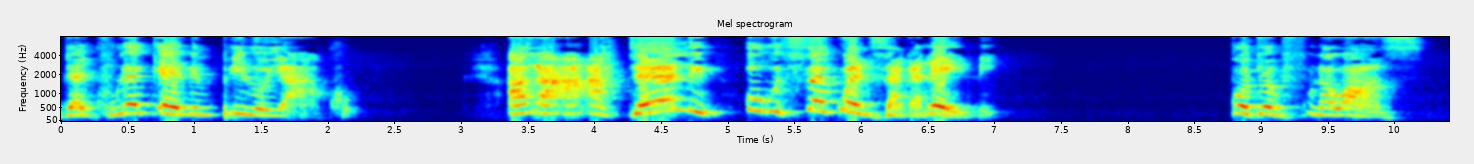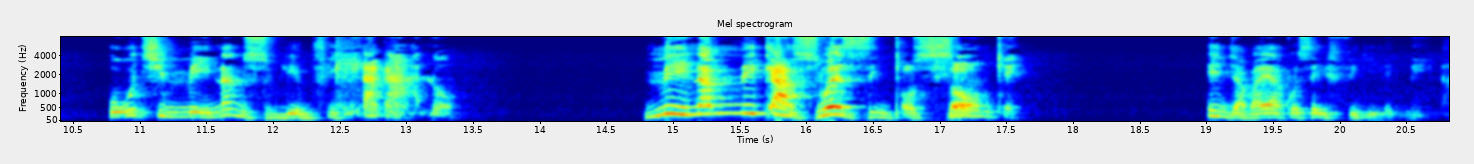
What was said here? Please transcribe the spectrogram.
Ngiyayikhulekela impilo yakho. Akudeli ukuthi sekwenzakaleni kodwa ngifuna wazi ukuthi mina ngizule imfihlakalo mina mnikazi wezinto zonke. Indaba yakho seyifikile kumina.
